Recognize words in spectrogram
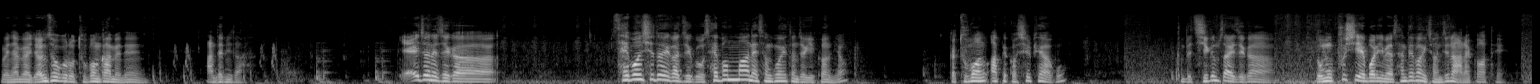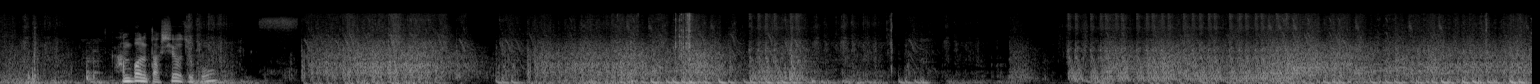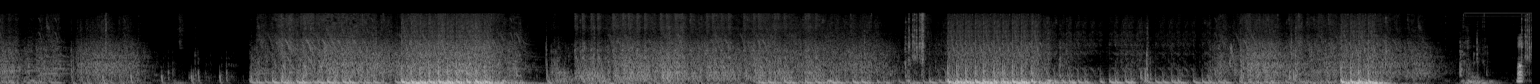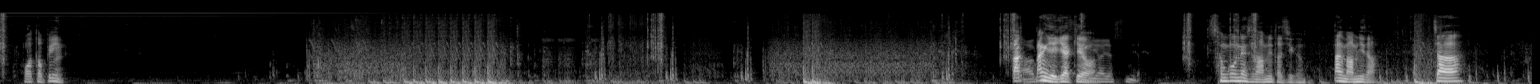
왜냐면 연속으로 두 번 가면은 안 됩니다. 예전에 제가 세 번 시도해가지고 세 번 만에 성공했던 적이 있거든요. 그러니까 두 번 앞에 거 실패하고. 근데 지금 사이즈가 너무 푸시해버리면 상대방이 전진을 안 할 것 같아 한 번은 딱 쉬어주고 어? 워터빙 딱, 딱 얘기할게요. 성공 내서 납니다 지금. 딱 납니다. 자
